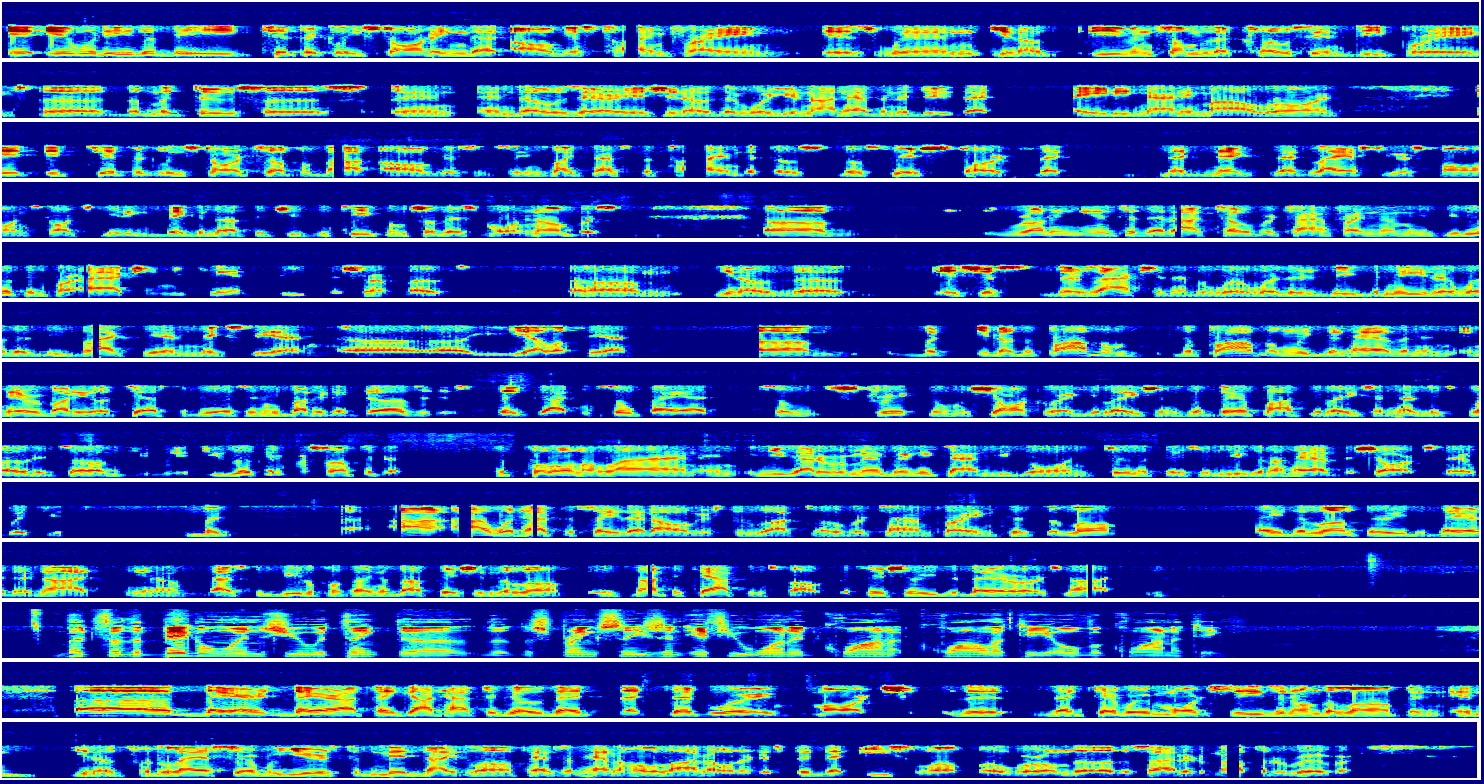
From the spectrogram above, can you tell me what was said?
it, it would either be typically starting that August time frame is when you know even some of the close in deep rigs, the the Medusas and and those areas, you know, that where you're not having to do that 80, 90 mile run. It, it typically starts up about August. It seems like that's the time that those those fish start that that next that last year spawn starts getting big enough that you can keep them so there's more numbers. Um, running into that October time frame, I mean, if you're looking for action, you can't beat the shrimp boats. Um, you know, the it's just there's action everywhere, whether it be bonita, whether it be blackfin mixed in, uh, uh, yellowfin. Um, but you know the problem the problem we've been having and, and everybody will attest to this anybody that does it is they've gotten so bad so strict on the shark regulations that their population has exploded so if you're looking for something to to pull on a line and, and you got to remember anytime you go on tuna fishing you're going to have the sharks there with you but I, I would have to say that August through October time frame because the lump hey, the lump, they're either there or they're not. You know, that's the beautiful thing about fishing the lump. It's not the captain's fault. The fish are either there or it's not. But for the bigger ones, you would think the, the, the spring season, if you wanted quality over quantity. Uh, there, there. I think I'd have to go that that February, March, the that February, March season on the lump, and and you know for the last several years, the midnight lump hasn't had a whole lot on it. It's been that east lump over on the other side of the mouth of the river.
